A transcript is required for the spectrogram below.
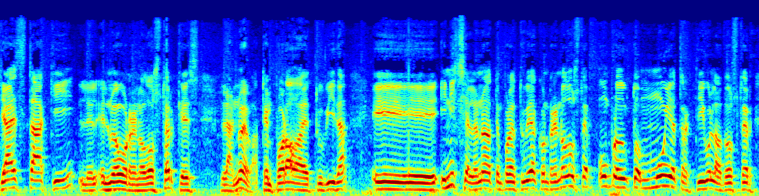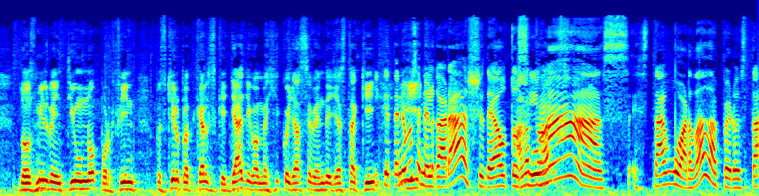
ya está aquí el, el nuevo Renault Duster, que es la nueva temporada de tu vida. Eh, inicia la nueva temporada de tu vida con Renault Duster, un producto muy atractivo, la Duster 2021. Por fin, pues quiero platicarles que ya llegó a México, ya se vende, ya está aquí. Y que tenemos Y- en el garage de Autos ¿Ah, y más. Está guardada, pero está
